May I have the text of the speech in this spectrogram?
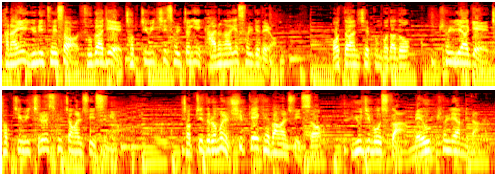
하나의 유니트에서 두 가지의 접지 위치 설정이 가능하게 설계되어 어떠한 제품보다도 편리하게 접지 위치를 설정할 수 있으며 접지 드럼을 쉽게 개방할 수 있어 유지 보수가 매우 편리합니다.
